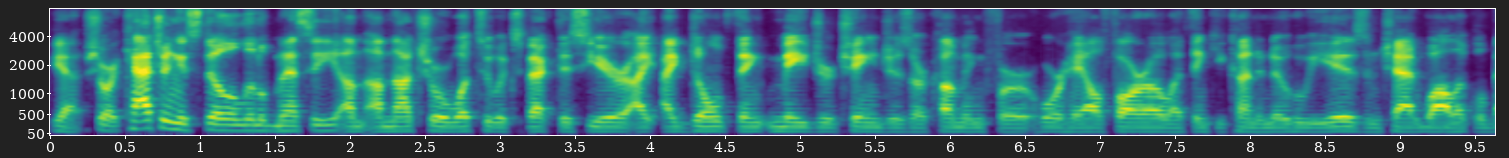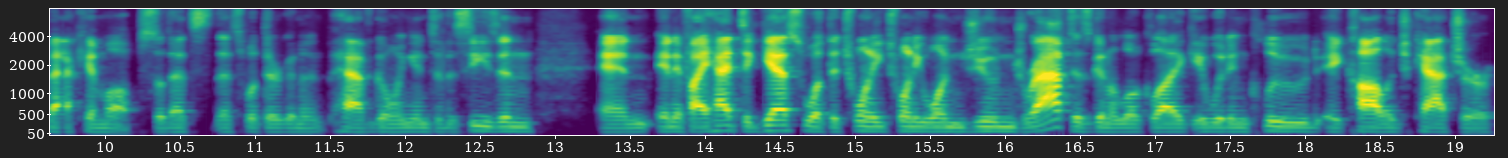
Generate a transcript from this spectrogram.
Yeah, sure. Catching is still a little messy. I'm, I'm not sure what to expect this year. I, I don't think major changes are coming for Jorge Alfaro. I think you kind of know who he is, and Chad mm-hmm. Wallach will back him up. So that's that's what they're going to have going into the season. And and if I had to guess what the 2021 June draft is going to look like, it would include a college catcher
